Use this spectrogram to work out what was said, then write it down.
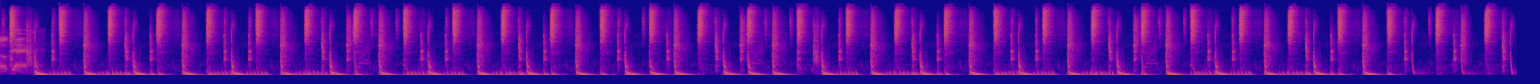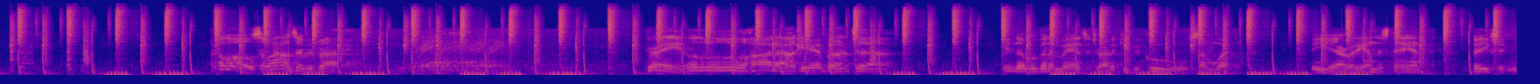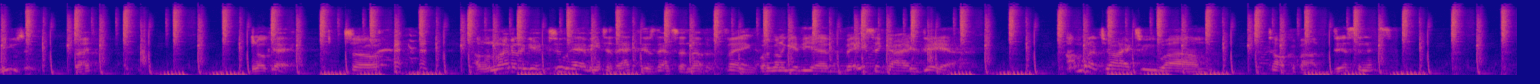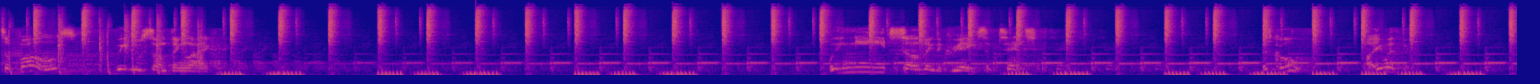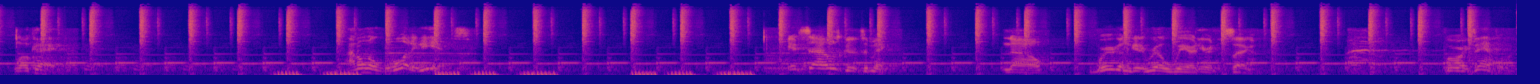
okay. thing, but I'm going to give you a basic idea. I'm going to try to um, talk about dissonance. Suppose we do something like we need something to create some tension. good to me. Now, we're gonna get real weird here in a second. For example,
